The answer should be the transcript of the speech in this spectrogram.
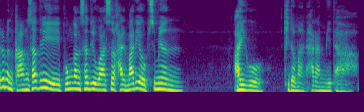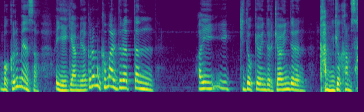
여러분 강사들이 분 강사들이 와서 할 말이 없으면 아이고 기도만 하랍니다. 뭐 그러면서 얘기합니다. 그러면 그 말 들었던 이 기독교인들, 교인들은 감격하면서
